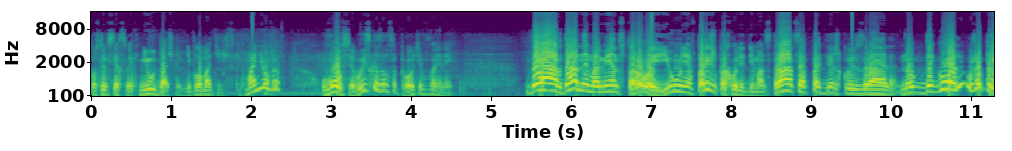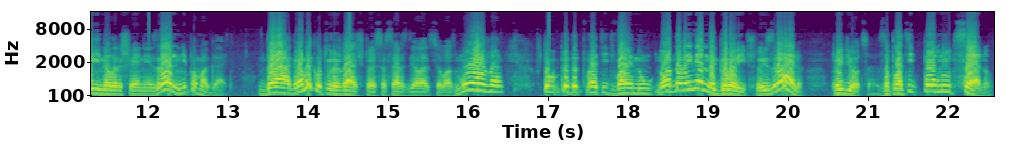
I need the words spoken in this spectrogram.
после всех своих неудачных дипломатических маневров, вовсе высказался против войны. Да, в данный момент, 2 июня, в Париже проходит демонстрация в поддержку Израиля, но Деголь уже принял решение Израилю не помогать. Да, Громыко утверждает, что СССР сделает все возможное, чтобы предотвратить войну, но одновременно говорит, что Израилю придется заплатить полную цену,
